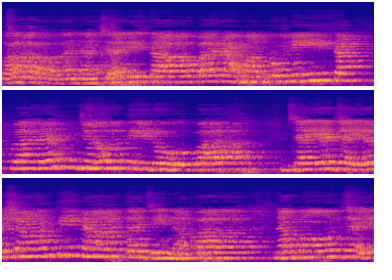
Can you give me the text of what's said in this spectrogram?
పవన చరిత పరమ పునీత వరం జ్యోతి రూప. జయ జయ శాంతినాథ జినప. నమో జయ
